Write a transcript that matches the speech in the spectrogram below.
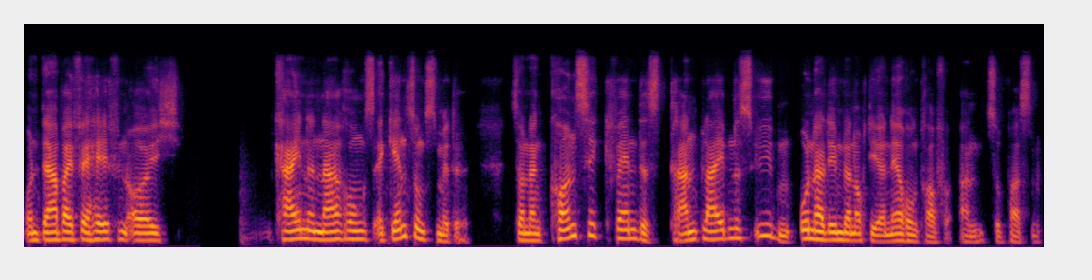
Und dabei verhelfen euch keine Nahrungsergänzungsmittel, sondern konsequentes, dranbleibendes Üben und halt eben dann auch die Ernährung drauf anzupassen,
